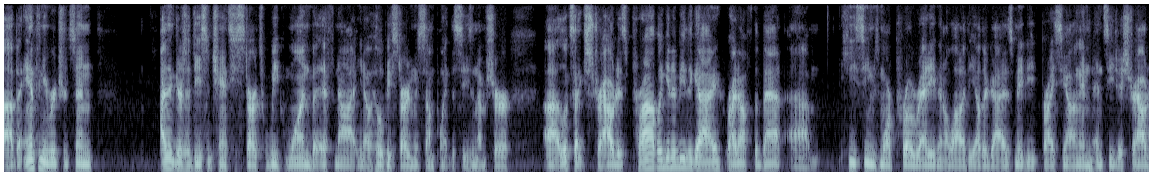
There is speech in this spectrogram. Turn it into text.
Uh, but Anthony Richardson, I think there's a decent chance he starts week one. But if not, you know, he'll be starting at some point this season, I'm sure. Uh, it looks like Stroud is probably going to be the guy right off the bat. Um, he seems more pro ready than a lot of the other guys, maybe Bryce Young and, and CJ Stroud,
